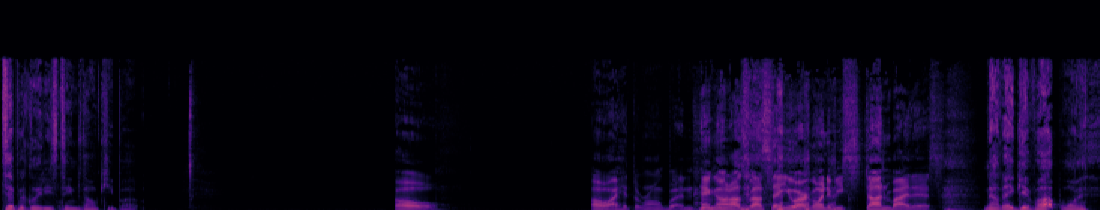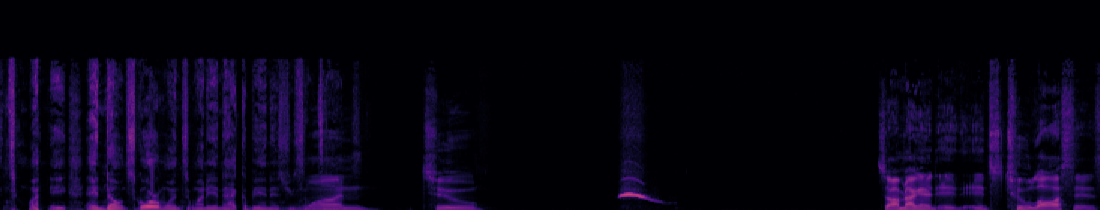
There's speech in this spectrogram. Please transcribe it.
Typically, these teams don't keep up. Oh. Oh, I hit the wrong button. Hang on. I was about to say you are going to be stunned by this. Now they give up 120 and don't score 120, and that could be an issue sometimes. One, two. So I'm not gonna. It's two losses.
